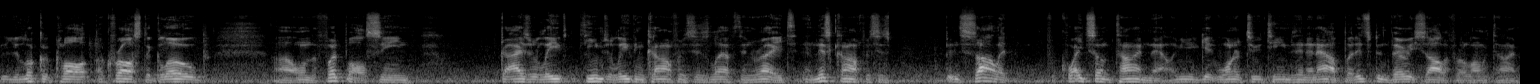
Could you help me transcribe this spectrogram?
you look across the globe uh, on the football scene, guys are leave, teams are leaving conferences left and right, and this conference has been solid for quite some time now. I mean, you get one or two teams in and out, but it's been very solid for a long time.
